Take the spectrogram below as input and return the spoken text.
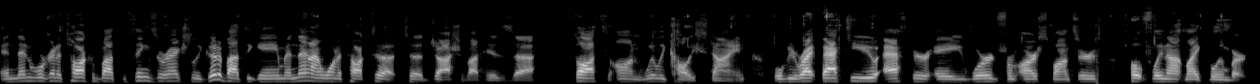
and then we're going to talk about the things that are actually good about the game, and then I want to talk to to Josh about his uh, thoughts on Willie Cauley Stein. We'll be right back to you after a word from our sponsors. Hopefully, not Mike Bloomberg.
